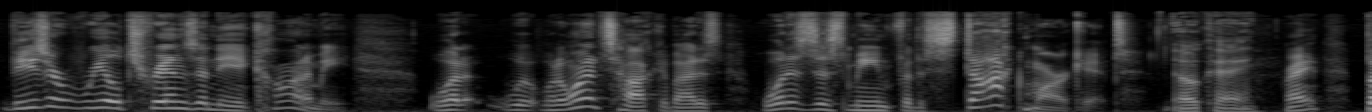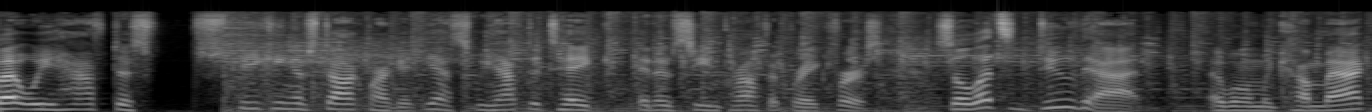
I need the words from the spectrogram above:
these are real trends in the economy. What what I want to talk about is what does this mean for the stock market, Okay. right? But we have to. Speaking of stock market, yes, we have to take an obscene profit break first. So let's do that. And when we come back,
